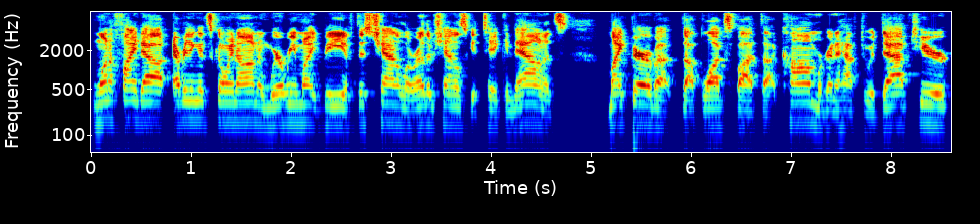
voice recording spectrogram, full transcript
want to find out everything that's going on and where we might be, if this channel or other channels get taken down, it's mikebarra.blogspot.com. We're going to have to adapt here.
